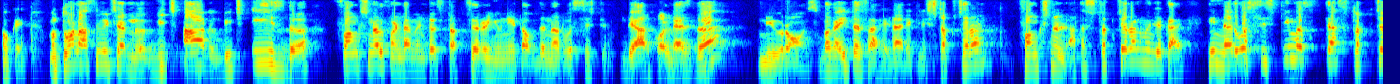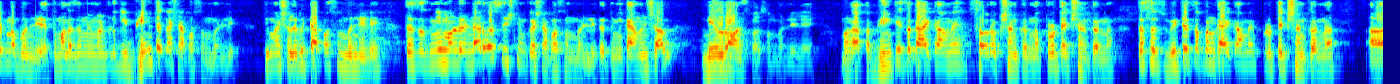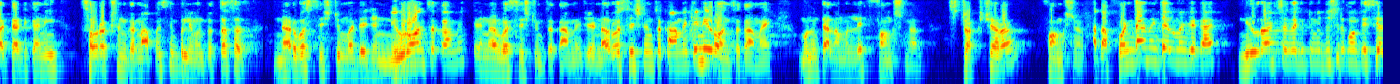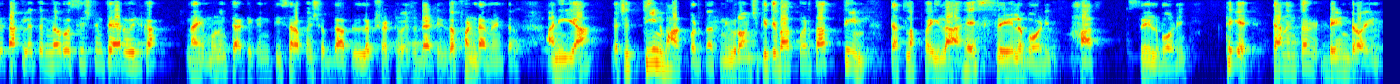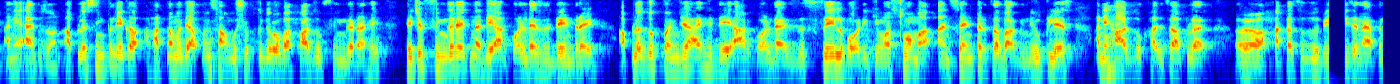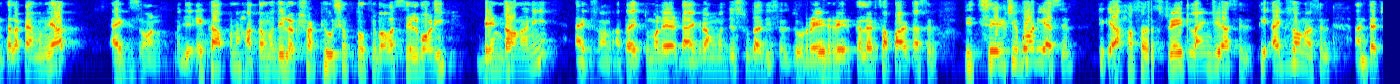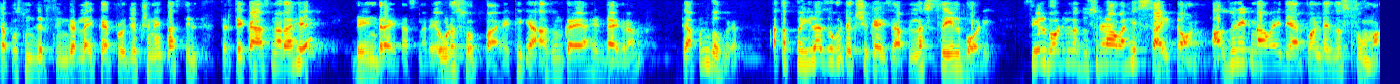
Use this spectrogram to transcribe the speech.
okay मग तुम्हाला असं विचारलं which are which is the functional fundamental structural unit of the nervous system they are called as the neurons बघा इथंच आहे डायरेक्टली स्ट्रक्चरल फंक्शनल आता स्ट्रक्चरल म्हणजे काय? ही नर्वस सिस्टीमच त्या स्ट्रक्चरनं बनली आहे. तुम्हाला जर मी म्हटलं की भिंत कशापासून बनली? तुम्ही म्हणशाल विटापासून बनलेली आहे. तसंच मी म्हणलो नर्वस सिस्टीम कशापासून बनली? तर तुम्ही काय म्हणशाल न्यूरॉन्सपासून बनलेले आहे. मग आता भिंतीचं काय काम आहे? संरक्षण करणं प्रोटेक्शन करणं. तसंच विटेचं पण काय काम आहे? प्रोटेक्शन करणं. त्या ठिकाणी संरक्षण करणं. आपण सिंपली म्हणतो. तसंच नर्वस सिस्टीममध्ये जे न्यूरॉनचं काम आहे ते नर्वस सिस्टीमचं काम आहे. जे नर्वस सिस्टीमचं काम आहे ते न्यूरॉनचं काम आहे. म्हणून त्याला म्हणले फंक्शनल स्ट्रक्चरल फंक्शनल आता फंडामेंटल म्हणजे काय? न्यूरॉन्सच्या जागी तुम्ही दुसरी कोणती सेल टाकले तर नर्वस सिस्टम तयार होईल का? नाही म्हणून त्या ठिकाणी तिसरा पण शब्द आपल्याला लक्षात ठेवायचा दॅट इज द फंडामेंटल आणि या याचे तीन भाग पडतात. न्यूरॉनचे किती भाग पडतात? तीन. त्यातला पहिला आहे सेल बॉडी हा सेल बॉडी ठीक आहे? त्यानंतर डेंड्रॉइन आणि ऍक्झॉन आपलं सिंपल एका हातामध्ये आपण सांगू शकतो की बाबा हा जो फिंगर आहे हे जे फिंगर आहेत ना they are called as dendrite आपला जो पंजा आहे they are called as the cell body किंवा सोमा आणि सेंटरचा भाग न्यूक्लियस आणि हा जो खालचा आपला हाताचा जो रिजन आहे आपण त्याला काय म्हणूयात? ऍक्झॉन म्हणजे एका आपण हातामध्ये लक्षात ठेवू शकतो की बाबा सेल बॉडी डेंड्रॉन आणि ऍक्झॉन आता तुम्हाला या डायग्राममध्ये सुद्धा दिसेल. जो रेड रेड कलरचा पार्ट असेल ती सेलची बॉडी असेल ठीक आहे? हा स्ट्रेट लाईन जी असेल ती ऍक्झॉन असेल. आणि त्याच्यापासून जर फिंगर लाईक काय प्रोजेक्शन येत असतील तर ते काय असणार आहे? डेंड्राईट असणार. आहे एवढं सोपं आहे ठीक आहे? अजून काय आहे डायग्राम ते आपण बघूया आता पहिला जो घटक शिकायचा आपल्याला सेल बॉडी सेल बॉडीला दुसरं नाव आहे सायटॉन अजून एक नाव आहे they are called as a soma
